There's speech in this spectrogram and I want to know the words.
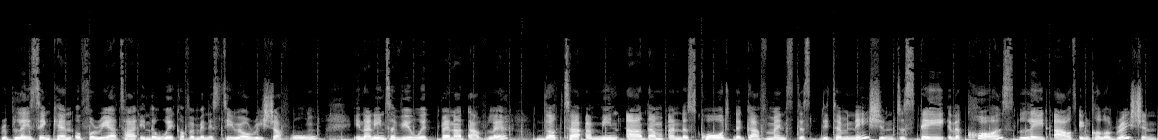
replacing Ken Ofori-Atta in the wake of a ministerial reshuffle. In an interview with Bernard Avle, Dr. Amin Adam underscored the government's determination to stay the course laid out in collaboration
